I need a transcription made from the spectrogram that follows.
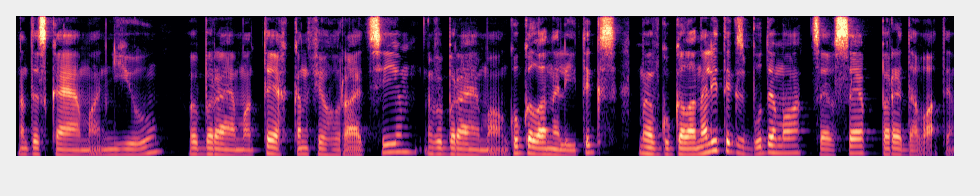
натискаємо New, вибираємо тег конфігурації, вибираємо Google Analytics. Ми в Google Analytics будемо це все передавати.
